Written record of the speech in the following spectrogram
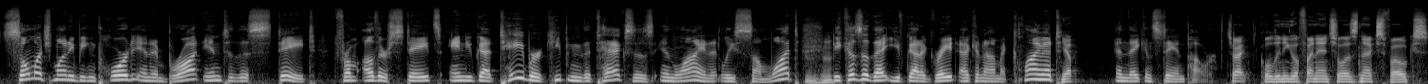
so much money being poured in and brought into this state from other states, and you've got Tabor keeping the taxes in line at least somewhat. Mhm. Because of that, you've got a great economic climate. Yep. And they can stay in power. That's right. Golden Eagle Financial is next, folks.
